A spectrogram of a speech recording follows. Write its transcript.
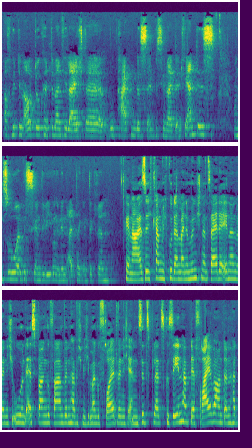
auch mit dem Auto könnte man vielleicht äh, wo parken, das ein bisschen weiter entfernt ist und so ein bisschen Bewegung in den Alltag integrieren. Genau, also ich kann mich gut an meine Münchner Zeit erinnern. Wenn ich U- und S-Bahn gefahren bin, habe ich mich immer gefreut, wenn ich einen Sitzplatz gesehen habe, der frei war und dann hat,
